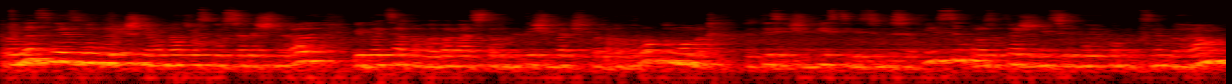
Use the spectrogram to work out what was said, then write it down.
Про внесення змін до рішення Вангардівської селищної ради від 20.12.2024 року номер 2288 про затвердження цільової комплексної програми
